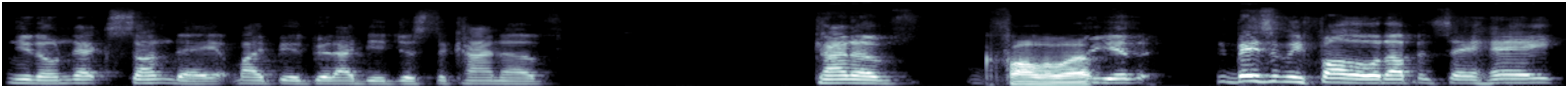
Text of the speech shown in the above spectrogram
you know next sunday it might be a good idea just to kind of kind of follow up. basically follow it up and say hey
